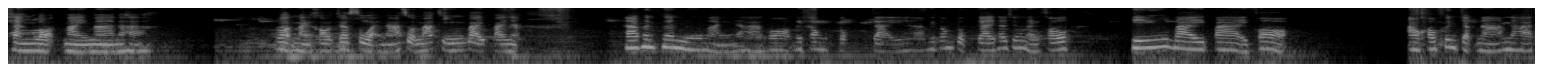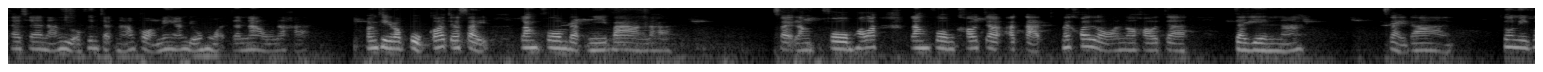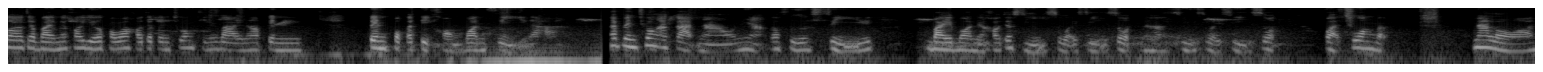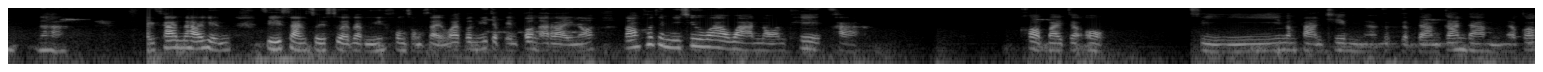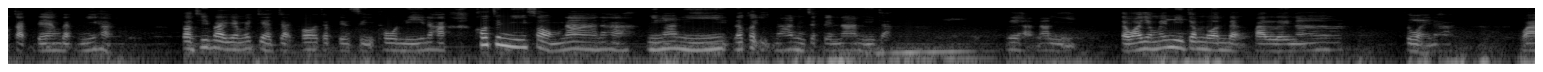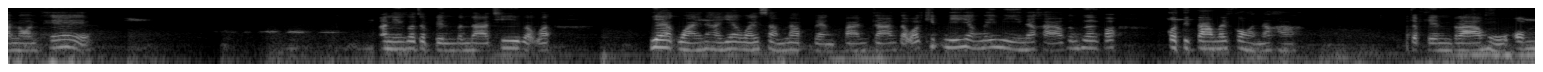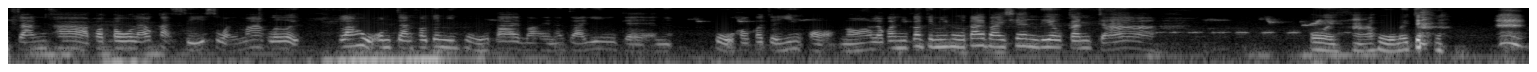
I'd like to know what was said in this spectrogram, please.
แทงหลอดใหม่มานะคะ หลอดใหม่เขาจะสวยนะ ส่วนมากทิ้งใบไปเนี่ย ถ้าเพื่อนๆมือใหม่นะคะ ก็ไม่ต้องตกใจนะคะ ไม่ต้องตกใจถ้าช่วงไหนเขาทิ้งใบไปก็ เอาเขาขึ้นจากน้ำนะคะ ถ้าแช่น้ำอยู่เอาขึ้นจากน้ำก่อนไม่งั้นเดี๋ยวหัวจะเน่านะคะ บางทีเราปลูกก็จะใส่รังโฟมแบบนี้บ้างนะคะ ใส่รังโฟม เพราะว่ารังโฟมเขาจะอากาศไม่ค่อยร้อนเนาะเขาจะจะเย็นนะ ใส่ได้ ช่วงนี้ก็จะใบไม่ค่อยเยอะเพราะว่าเขาจะเป็นช่วงทิ้งใบนะเป็นเป็นปกติของบอลสีนะคะ ถ้าเป็นช่วงอากาศหนาวเนี่ยก็คือสีใบบอลเนี่ยเขาจะสีสวยสีสดนะคะ สีสวยสีสดกว่าช่วงแบบหน้าร้อนนะคะหลายท่านนะคะ เห็นสีสันสวยๆแบบนี้คงสงสัยว่าต้นนี้จะเป็นต้นอะไรเนาะน้องเขาจะมีชื่อว่าวานอนเทพค่ะ ขอบใบจะออก สีน้ำตาลเข้มนะเกือบเกือบดำก้านดำแล้วก็กัดแดงแบบนี้ค่ะ ตอนที่ใบยังไม่แก่จัดก็จะเป็นสีโทนนี้นะคะเขาจะมีสองหน้านะคะ มีหน้านี้แล้วก็อีกหน้าหนึ่งจะเป็นหน้านี้จ้ะนี่ค่ะหน้านี้ แต่ว่ายังไม่มีจำนวนแบ่งปันเลยนะ สวยนะคะ วานอนเทพ อันนี้ก็จะเป็นบรรดาที่แบบว่าแยกไว้นะคะ แยกไว้สำหรับแบ่งปันกันแต่ว่าคลิปนี้ยังไม่มีนะคะ เพื่อนๆก็ กดติดตามไว้ก่อนนะคะ จะเป็นราหูอมจันทร์ค่ะ พอโตแล้วกัดสีสวยมากเลยราหูอมจันทร์เขาจะมีหูใต้ใบนะจ๊ะยิ่งแก่เนี่ยหูเขาก็จะยิ่งออกเนาะแล้วก็นนี้ก็จะมีหูใต้ใบเช่นเดียวกันจ้า โอ้ยหาหูไม่เจอ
